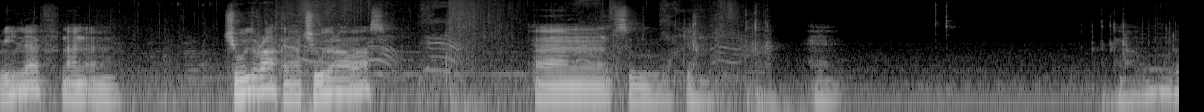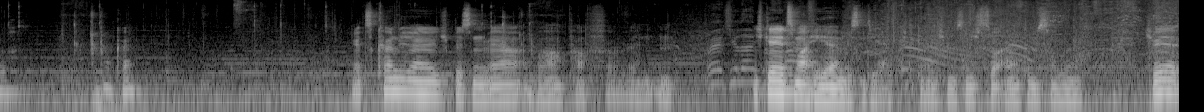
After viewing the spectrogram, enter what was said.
Relief, nein, äh, Chulra, genau, Chulra war es. Ähm, zu dem. Ja, doch. Okay. Jetzt könnte ich eigentlich ein bisschen mehr Warpuff verwenden. Ich gehe jetzt mal hier ein bisschen direkt. Ich muss nicht so Items holen. Ich will,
